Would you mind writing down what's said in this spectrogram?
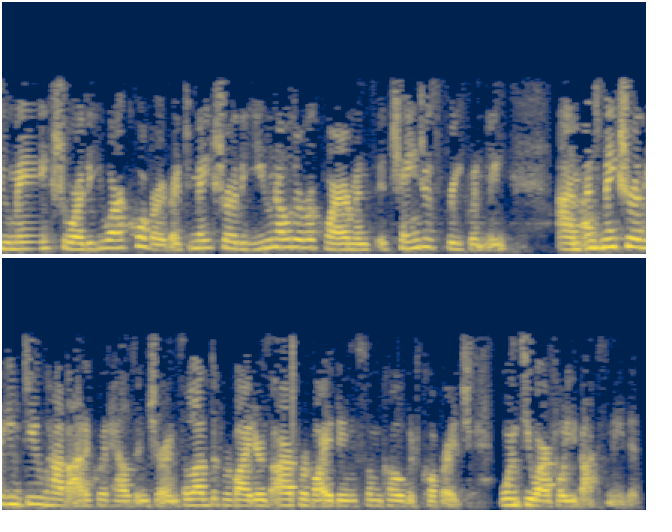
to make sure that you are covered, right? To make sure that you know the requirements. It changes frequently. Um, and to make sure that you do have adequate health insurance. A lot of the providers are providing some COVID coverage once you are fully vaccinated.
